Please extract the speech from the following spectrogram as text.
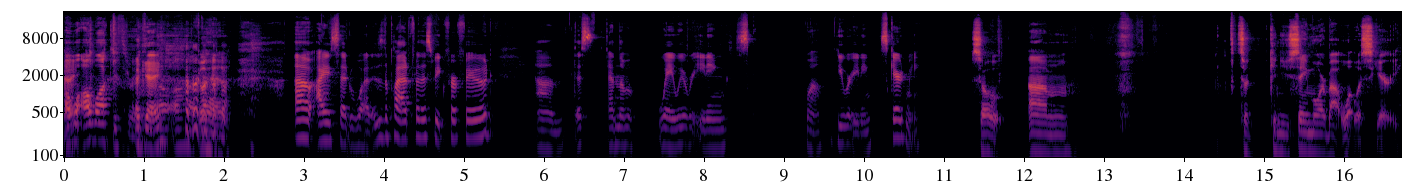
Okay. I'll, I'll walk you through. Okay. I'll- I'll Go ahead. uh, I said, what is the plan for this week for food? Um, this and the way we were eating, s- well, you were eating, scared me. So, um, so can you say more about what was scary?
